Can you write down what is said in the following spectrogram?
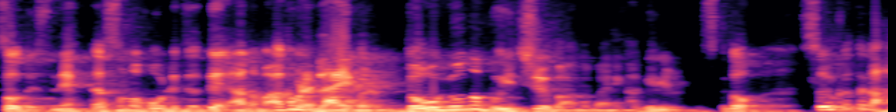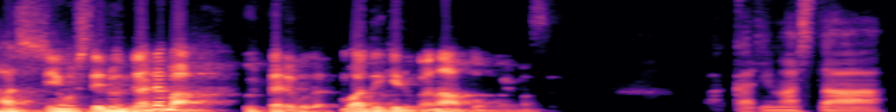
そうですね。その法律で、あの、あくまでライバル、同業の VTuber の場合に限れるんですけど、そういう方が発信をしているんであれば、訴えることはできるかなと思います。わかりました。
